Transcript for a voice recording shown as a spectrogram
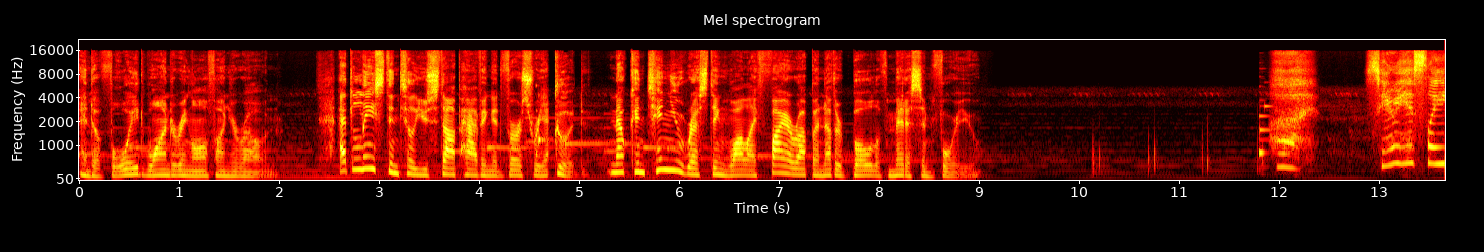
and avoid wandering off on your own. At least until you stop having adverse reactions. Good. Now continue resting while I fire up another bowl of medicine for you. Seriously?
